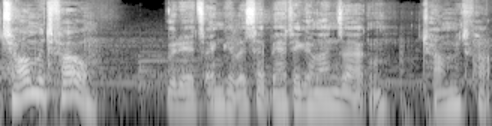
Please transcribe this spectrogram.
ciao mit V, würde jetzt ein gewisser bärtiger Mann sagen. Ciao mit V.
